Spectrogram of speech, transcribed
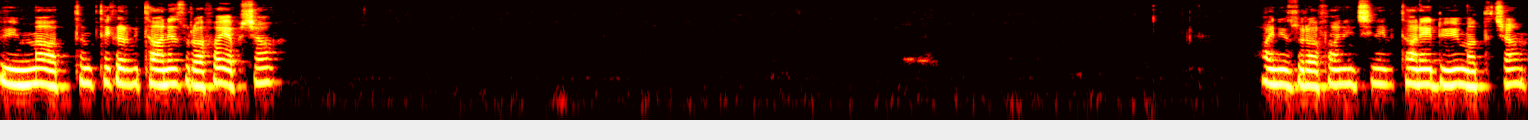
Düğümü attım. Tekrar bir tane zürafa yapacağım. Aynı zürafanın içine bir tane düğüm atacağım.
